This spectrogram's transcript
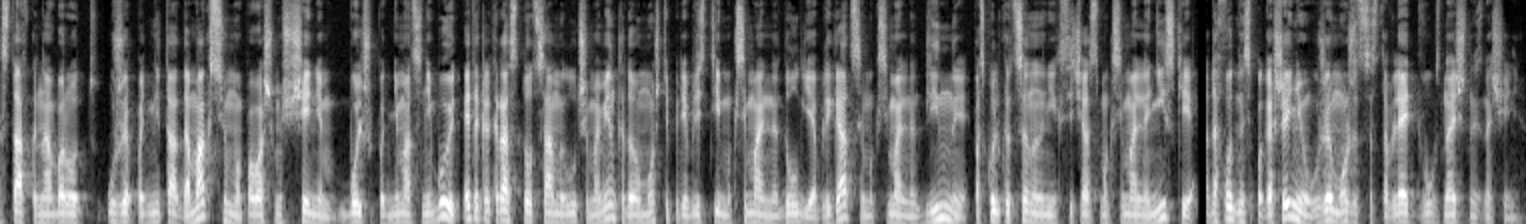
ставка, наоборот, уже поднята до максимума, по вашим ощущениям, больше подниматься не будет, это как раз тот самый лучший момент, когда вы можете приобрести максимально долгие облигации, максимально длинные, поскольку цены на них сейчас максимально низкие, а доходность по погашению уже может составлять двухзначные значения.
